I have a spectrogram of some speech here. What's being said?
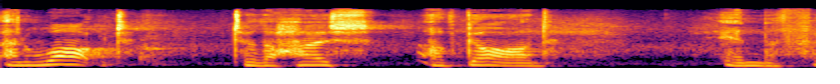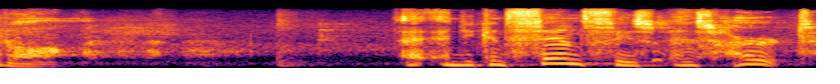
and walked to the house of God in the throng. And you can sense his, his hurt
